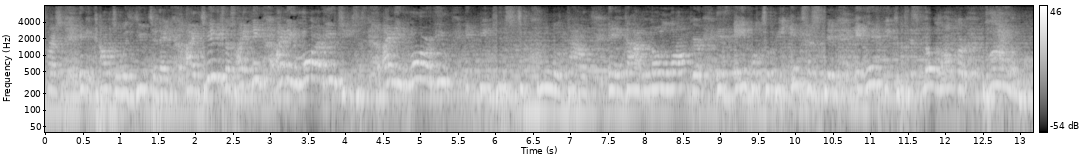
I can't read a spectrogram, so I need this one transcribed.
fresh encounter with you today. I Jesus, I need, I need more of you, Jesus. I need more of you. It begins to cool down, and God God no longer is able to be interested in it because it's no longer pliable.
